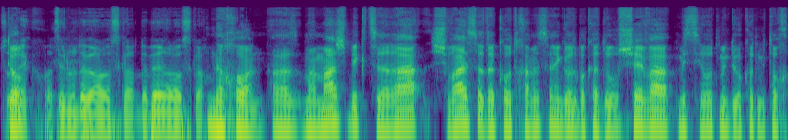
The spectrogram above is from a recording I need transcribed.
צודק, טוב. רצינו לדבר על אוסקר, דבר על אוסקר. נכון, אז ממש בקצרה, 17 דקות, 15 נגיעות בכדור, 7 מסירות מדויקות מתוך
